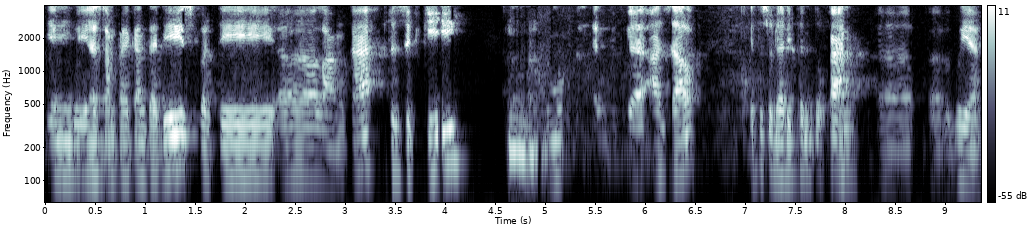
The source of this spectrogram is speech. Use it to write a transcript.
yang Buya sampaikan tadi seperti uh, langkah rezeki, hmm. dan juga azal itu sudah ditentukan uh, uh, Buya.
